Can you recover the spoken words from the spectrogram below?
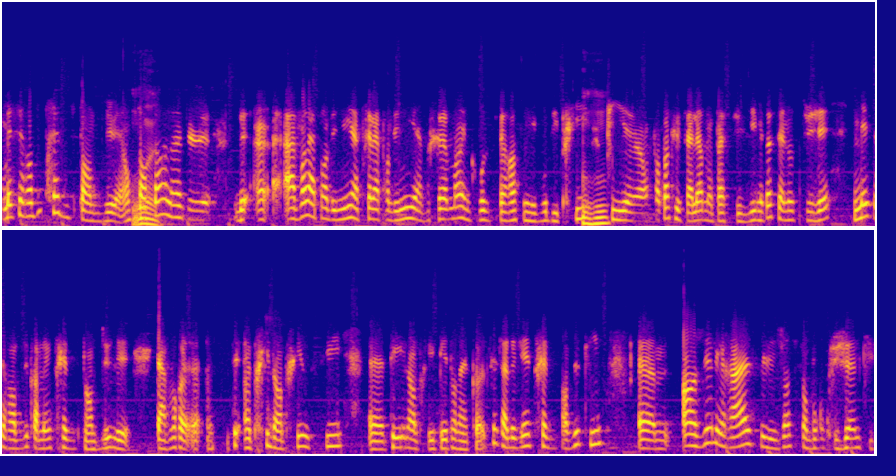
Mais c'est rendu très dispendieux. hein. On Ouais. s'entend là de, de avant la pandémie, après la pandémie, il y a vraiment une grosse différence au niveau des prix. Mhm. Puis euh, on s'entend que les salaires n'ont pas suivi. Mais ça c'est un autre sujet. Mais c'est rendu quand même très dispendieux le- d'avoir un, un- prix d'entrée aussi, euh, payer l'entrée, payer ton alcool. Tu sais, ça devient très dispendieux. Puis euh, en général, c'est les gens qui sont beaucoup plus jeunes qui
